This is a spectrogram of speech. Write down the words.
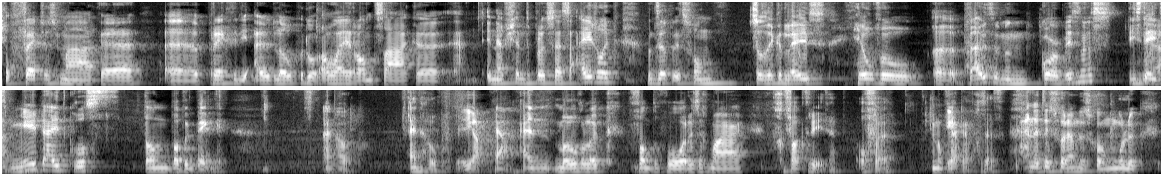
offertes maken, eh, projecten die uitlopen door allerlei randzaken, en inefficiënte processen. Eigenlijk, want dat is van, zoals ik het lees, heel veel eh, buiten mijn core business, die steeds Ja. meer tijd kost dan wat ik denk. En hoop. En hoop. Ja. Ja, en mogelijk van tevoren, zeg maar, gefactureerd heb. Of eh een offerte Ja. heb gezet. En het is voor hem dus gewoon moeilijk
